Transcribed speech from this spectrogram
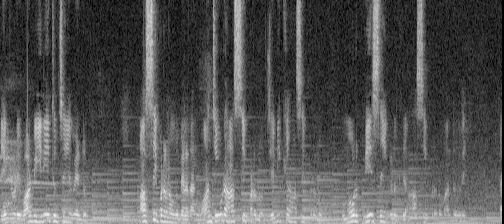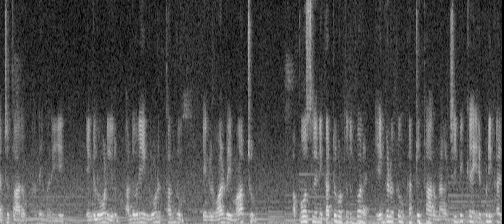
எங்களுடைய வாழ்வை இணையற்றம் செய்ய வேண்டும். ஆசைப்படணும் உங்க மேல நாங்க வாஞ்சையோடு ஆசைப்படணும். ஜெபிக்க ஆசைப்படணும். உம்மோடு பேச எங்களுக்கு ஆசைப்படணும் ஆண்டவரே. கற்றுத்தாரும் அன்னை மரியே. எங்களோடு இரும் ஆண்டவரே எங்களோடு தங்கும். எங்கள் வாழ்வை மாற்றும். அப்போ நீ கற்றுக் கொடுத்தது போல எங்களுக்கும் கற்றுத்தாரும். நாங்கள் ஜெபிக்க எப்படி க-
